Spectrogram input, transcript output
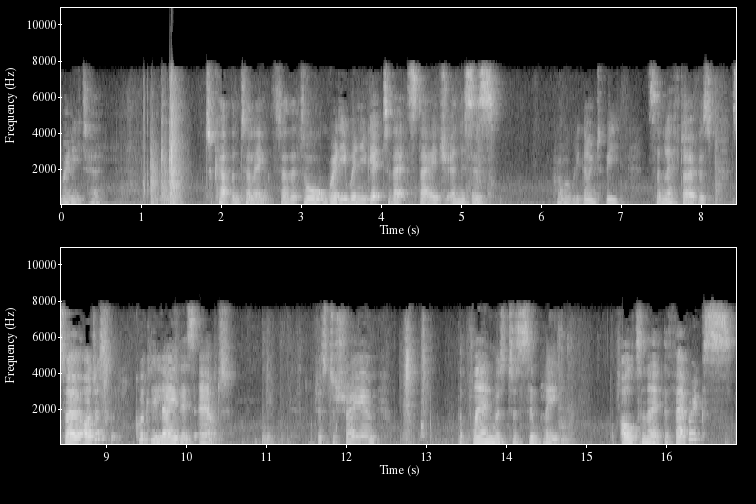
ready to to cut them to length. So that's all ready when you get to that stage. And this is probably going to be some leftovers. So I'll just quickly lay this out just to show you. The plan was to simply alternate the fabrics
